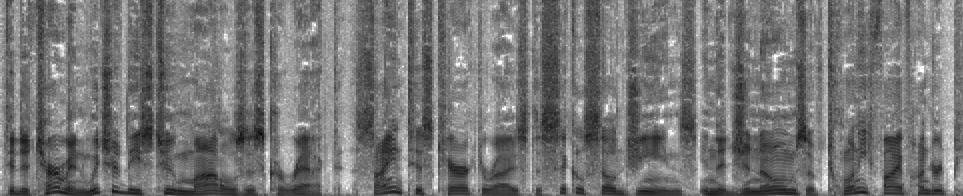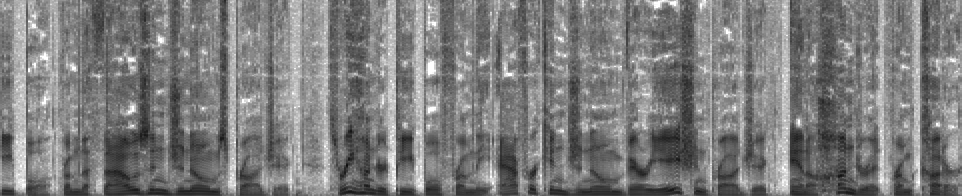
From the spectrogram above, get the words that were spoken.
To determine which of these two models is correct, scientists characterized the sickle cell genes in the genomes of 2,500 people from the Thousand Genomes Project, 300 people from the African Genome Variation Project, and 100 from Qatar.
